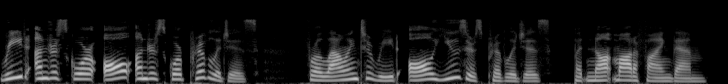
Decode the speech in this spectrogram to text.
read underscore all underscore privileges, for allowing to read all users' privileges, but not modifying them.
